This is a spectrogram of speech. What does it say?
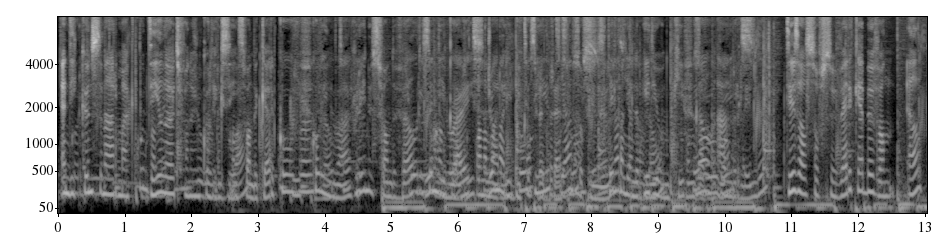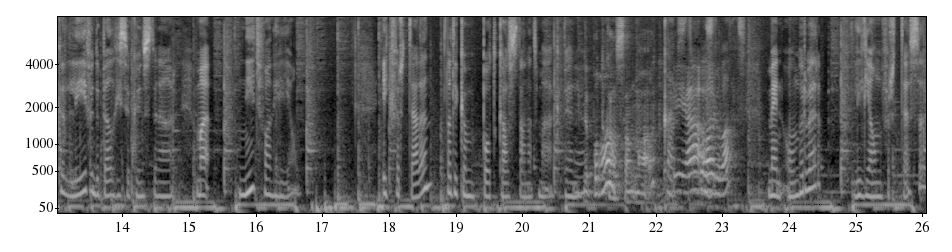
En die kunstenaar maakt deel uit van hun collectie. van de Kerkhoven, Colin Wagerenus van de Velde, Cindy Wright, Annemarie Bietesbier, Stefanie Le Gideon Kiefer, Aanderlinde. Het is alsof ze werk hebben van elke levende Belgische kunstenaar, maar niet van Lilian. Ik vertel hen dat ik een podcast aan het maken ben. De podcast aan het maken? Podcast? Ja, over wat? Mijn onderwerp, Lilian Vertessen,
